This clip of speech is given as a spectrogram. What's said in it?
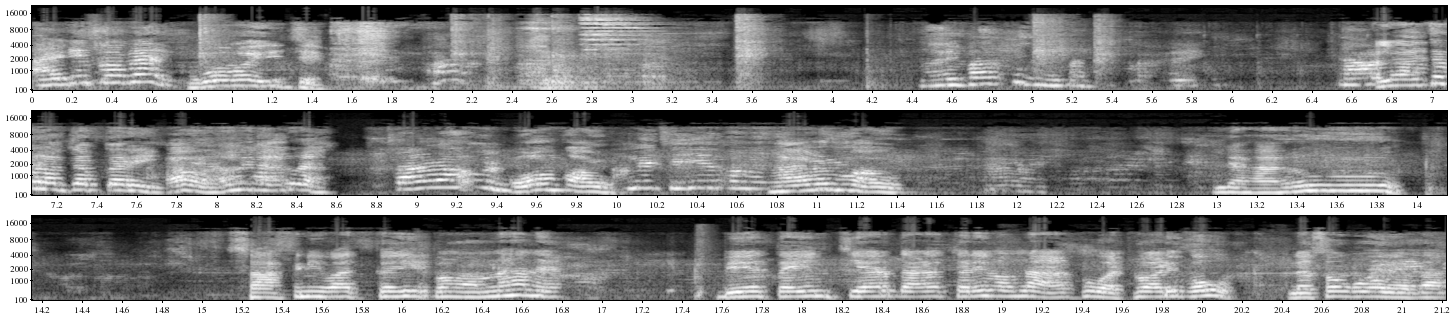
આઈડી પ્રોબ્લેમ બેન? ઊભો ઈ છે. મારી પાસે નહીં એટલે આ ચમ લપચપ કરી? આવો અમે ચાલુ સારું આવું ઓમ આવું. અમે જઈએ તમે હારું આવું. એટલે હારું. શાકની વાત કરી પણ હમણાં ને બે ત્રણ ચાર દાડા કરીને હમણાં આખું અઠવાડિયું કહું લસો કોઈ રહેતા.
